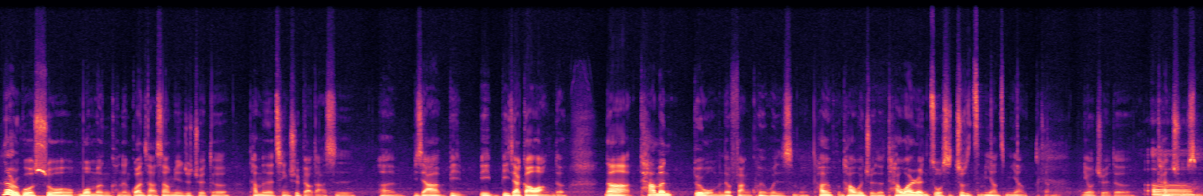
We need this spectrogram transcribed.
那如果说我们可能观察上面就觉得他们的情绪表达是嗯比较比比比较高昂的，那他们对我们的反馈会是什么？他他会觉得台湾人做事就是怎么样怎么样这样。你有觉得看出什么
